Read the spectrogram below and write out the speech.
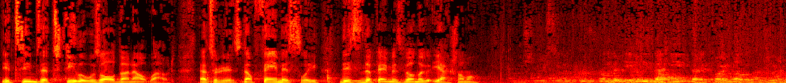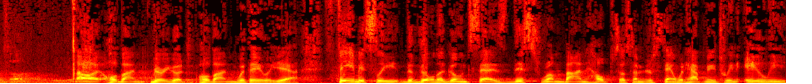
it seems that tefillah was all done out loud. That's what it is. Now, famously, this is the famous Vilna. Yeah, Shlomo. Uh, hold on. Very good. Hold on. With Eli, yeah. Famously, the Vilna Gaon says this Ramban helps us understand what happened between Eli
